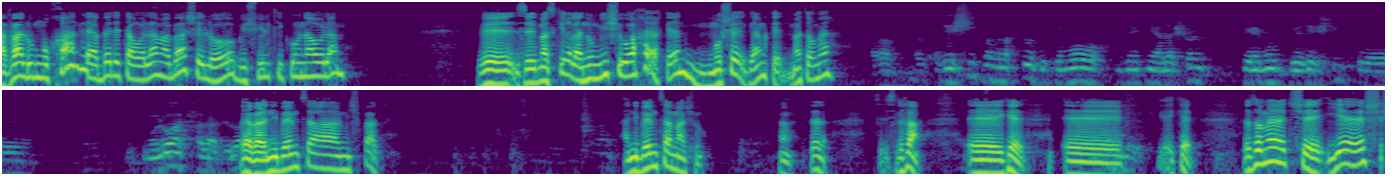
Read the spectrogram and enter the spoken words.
אבל הוא מוכן לאבד את העולם הבא שלו בשביל תיקון העולם. וזה מזכיר לנו מישהו אחר, כן? משה, גם כן. מה אתה אומר? ראשית ממלכתו זה כמו, מהלשון, כמו בראשית, כמו לא התחלה, זה לא... אבל אני באמצע המשפט. אני באמצע משהו. אה, בסדר. סליחה. אה, כן. אה, כן. זאת אומרת שיש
